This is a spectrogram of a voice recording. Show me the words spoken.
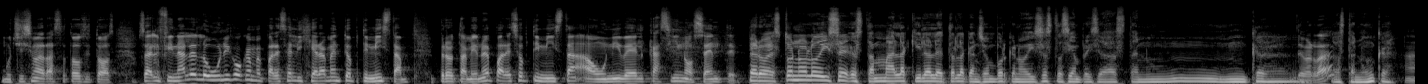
Muchísimas gracias a todos y todas. O sea, el final es lo único que me parece ligeramente optimista, pero también me parece optimista a un nivel casi inocente. pero esto no lo dice, está mal aquí la letra de la canción porque no dice hasta siempre, dice hasta nunca. ¿De verdad? Hasta nunca. Ah,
